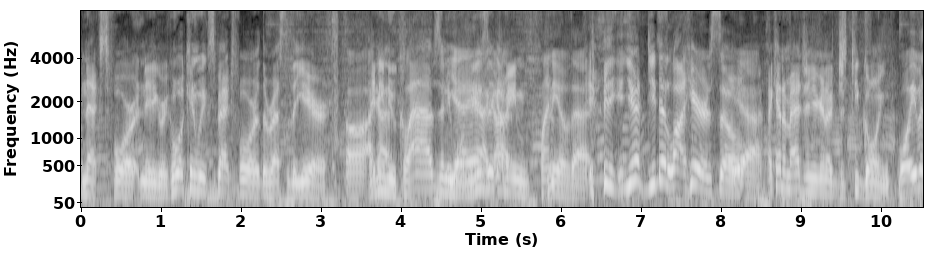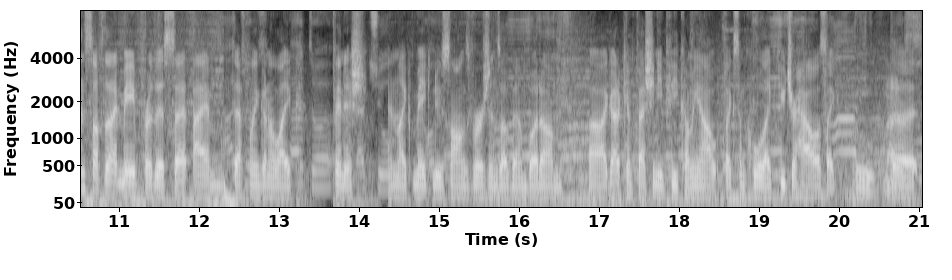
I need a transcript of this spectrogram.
next for Nitti Gritti? What can we expect for the rest of the year? Uh, I any got- new collabs? Any yeah, more yeah, music? got I mean, plenty of that. you you did a lot here, so Yeah. I can't imagine you're gonna just keep going. Well, even stuff that I made for this set, I'm definitely gonna like finish and like make new songs, versions of them. But um, uh, I got a confession EP coming out, like some cool like future house, like Ooh, nice. the,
